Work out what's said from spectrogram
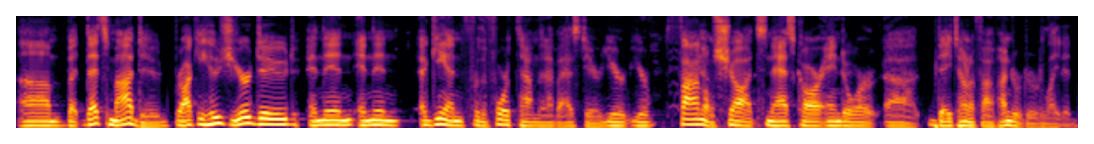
Um, but that's my dude, Rocky. Who's your dude? And then and then again for the fourth time that I've asked here, your your final shots, NASCAR and or uh, Daytona 500 related.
